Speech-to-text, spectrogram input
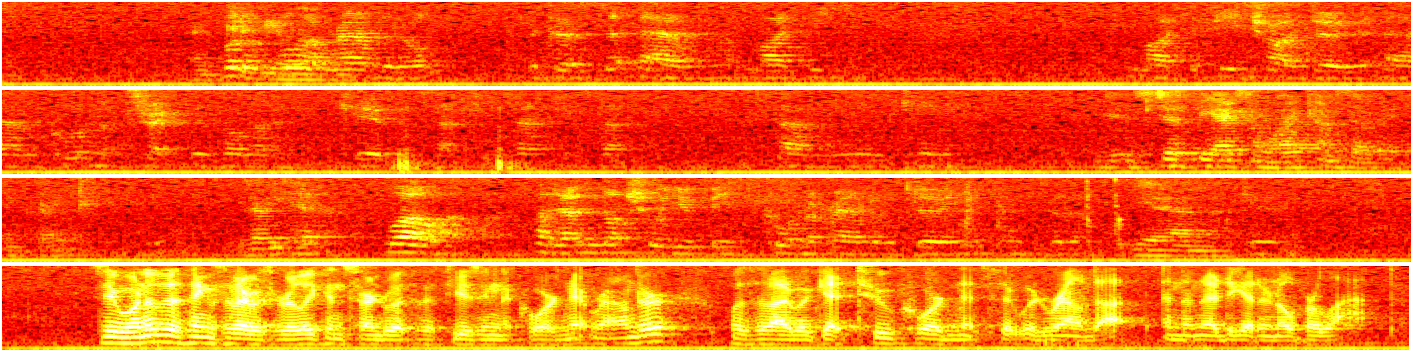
I Put could be pull it wrong. round it up, because, um, like, you- like if you try and do, um, coordinate extractors on a curve and stuff, you can't keep that standard in the key. It's just the X and Y comes out, I think, right? Is that what you said? Well, I don't, I'm not sure you'd be coordinate rounder would do anything to the Yeah. curve. See, one of the things that I was really concerned with with using the coordinate rounder was that I would get two coordinates that would round up, and then I'd get an overlap.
